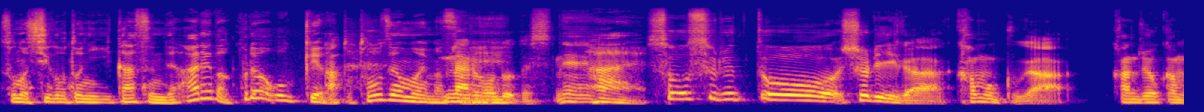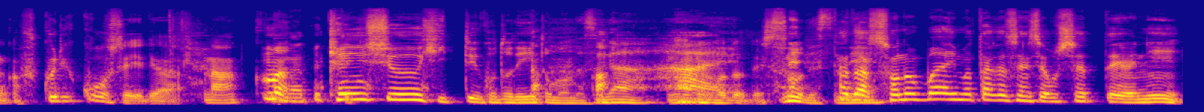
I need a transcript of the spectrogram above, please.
その仕事に生かすんであれば、これは OK だと当然思いますね。なるほどですね。はいそうすると、処理が、科目が、感情科目が福利厚生ではなくなまあ、研修費っていうことでいいと思うんですが、なるほどですね。はいすね。ただ、その場合も高先生おっしゃったように、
